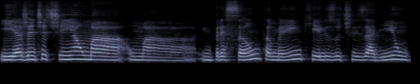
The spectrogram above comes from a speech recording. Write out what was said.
E a gente tinha uma, uma impressão também que eles utilizariam,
